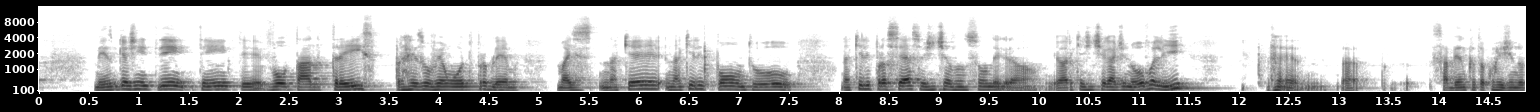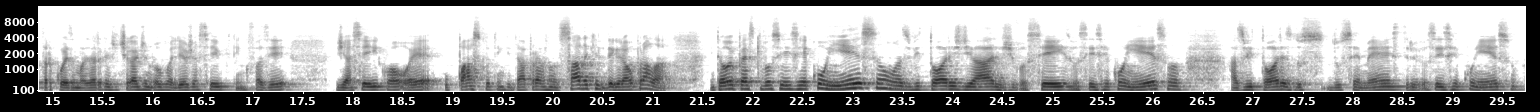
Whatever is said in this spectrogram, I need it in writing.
mesmo que a gente tenha que ter voltado três para resolver um outro problema, mas naquele, naquele ponto ou naquele processo a gente avançou um degrau. E a hora que a gente chegar de novo ali, é, sabendo que eu estou corrigindo outra coisa, mas a hora que a gente chegar de novo ali, eu já sei o que tem que fazer, já sei qual é o passo que eu tenho que dar para avançar daquele degrau para lá. Então eu peço que vocês reconheçam as vitórias diárias de vocês, vocês reconheçam as vitórias do, do semestre, vocês reconheçam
